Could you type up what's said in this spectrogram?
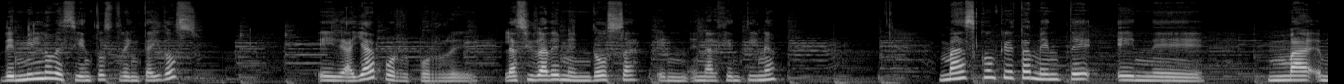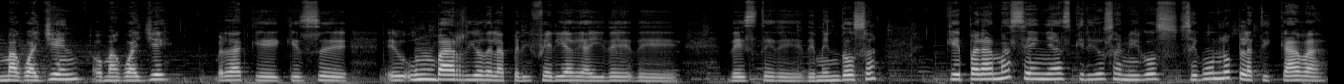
de 1932 eh, allá por, eh, la ciudad de Mendoza, en, Argentina. Más concretamente en, eh, Maguayén o Maguayé, ¿verdad? Que, es eh, eh, un barrio de la periferia de ahí de, este, de, Mendoza, que para más señas, queridos amigos, según lo platicaba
